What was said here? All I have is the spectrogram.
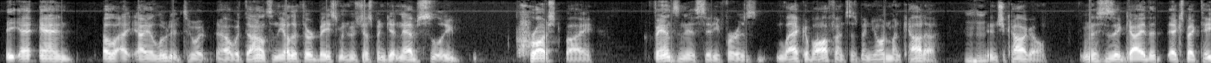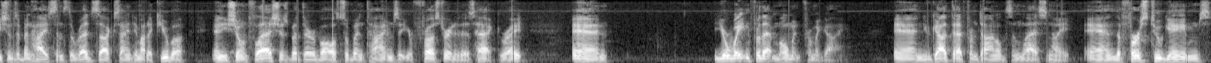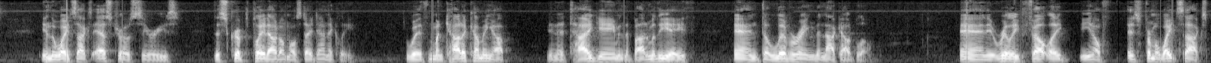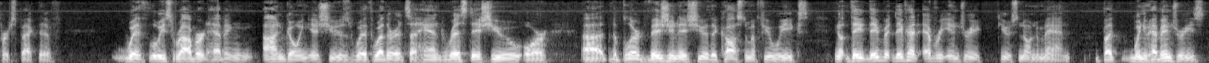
and I, I alluded to it uh, with Donaldson, the other third baseman who's just been getting absolutely crushed by fans in his city for his lack of offense has been Yoan Moncada mm-hmm. in Chicago. And this is a guy that expectations have been high since the Red Sox signed him out of Cuba, and he's shown flashes, but there have also been times that you're frustrated as heck, right? And you're waiting for that moment from a guy and you got that from Donaldson last night. And the first two games in the White Sox Astros series, the script played out almost identically, with Moncada coming up in a tie game in the bottom of the eighth and delivering the knockout blow. And it really felt like, you know, as from a White Sox perspective, with Luis Robert having ongoing issues with whether it's a hand wrist issue or uh, the blurred vision issue that cost him a few weeks. You know, they, they've they've had every injury excuse known to man, but when you have injuries,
